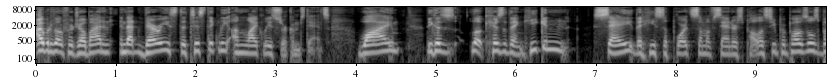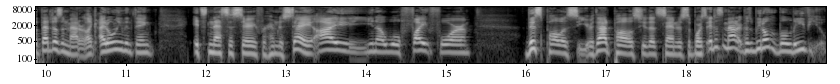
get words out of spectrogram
I would vote for Joe Biden in that very statistically unlikely circumstance. Why? Because, look, here's the thing. He can say that he supports some of Sanders' policy proposals, but that doesn't matter. Like, I don't even think it's necessary for him to say, I, you know, will fight for this policy or that policy that Sanders supports. It doesn't matter because we don't believe you.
